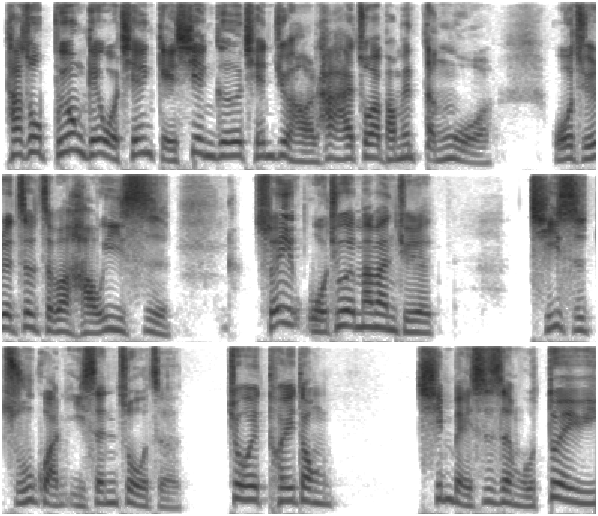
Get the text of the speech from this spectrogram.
他说不用给我签，给宪哥签就好了，他还坐在旁边等我。我觉得这怎么好意思？所以我就会慢慢觉得，其实主管以身作则，就会推动。新北市政府对于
